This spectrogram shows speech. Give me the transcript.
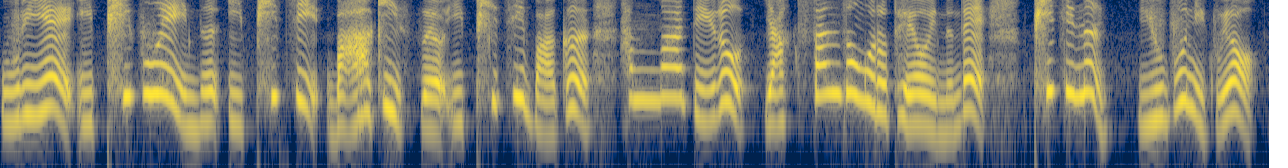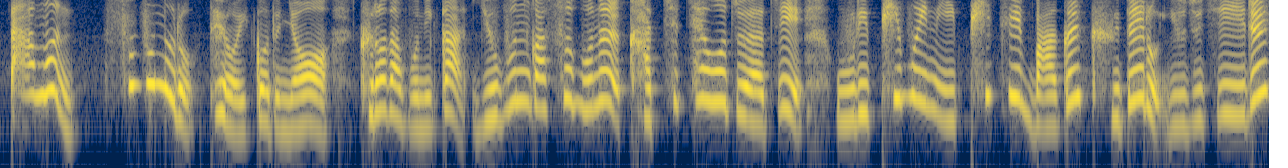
우리의 이 피부에 있는 이 피지 막이 있어요. 이 피지 막은 한마디로 약산성으로 되어 있는데 피지는 유분이고요. 땀은 수분으로 되어 있거든요. 그러다 보니까 유분과 수분을 같이 채워줘야지 우리 피부에 있는 이 피지막을 그대로 유지를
